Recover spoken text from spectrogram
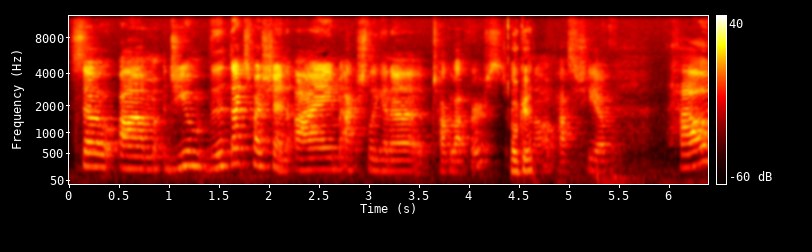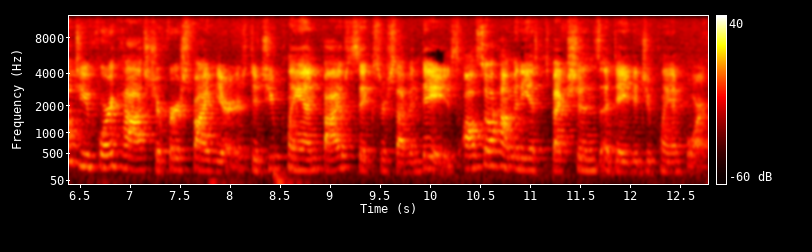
So, um, do you, the next question I'm actually going to talk about first. Okay. I'll pass it to you. How do you forecast your first five years? Did you plan five, six, or seven days? Also, how many inspections a day did you plan for?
